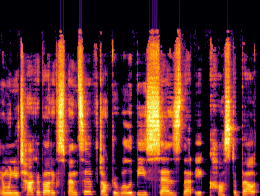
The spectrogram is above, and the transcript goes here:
And when you talk about expensive, Dr. Willoughby says that it cost about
